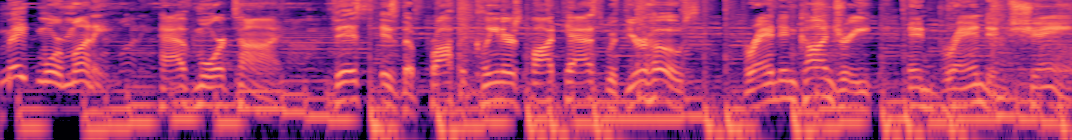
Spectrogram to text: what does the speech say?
make more money, have more time. This is the Profit Cleaners Podcast with your hosts, Brandon Condry and Brandon Shane.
